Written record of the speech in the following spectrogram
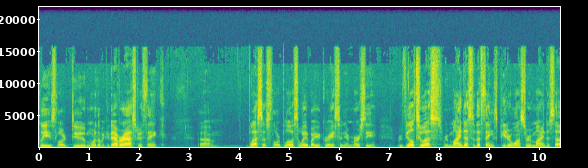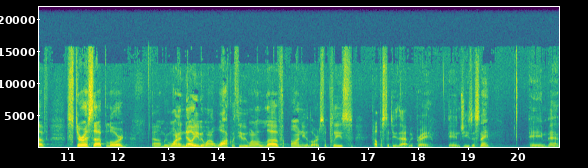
please, Lord, do more than we could ever ask or think. Um, bless us, Lord. Blow us away by your grace and your mercy. Reveal to us, remind us of the things Peter wants to remind us of. Stir us up, Lord. Um, we want to know you. We want to walk with you. We want to love on you, Lord. So please help us to do that, we pray. In Jesus' name, amen.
